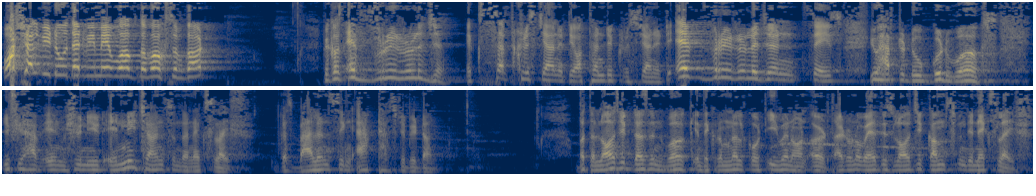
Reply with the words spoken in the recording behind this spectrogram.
what shall we do that we may work the works of God? Because every religion, except Christianity, authentic Christianity, every religion says you have to do good works if you have, if you need any chance in the next life. Because balancing act has to be done. But the logic doesn't work in the criminal court even on earth. I don't know where this logic comes from the next life.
